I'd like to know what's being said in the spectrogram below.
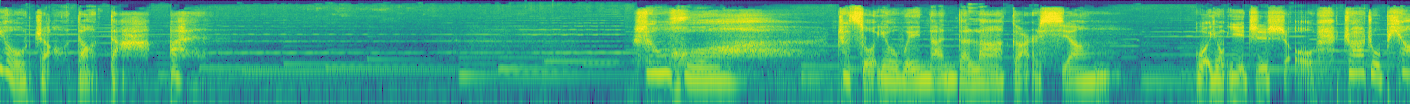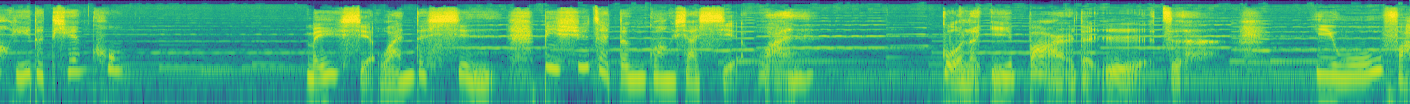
有找到答案。生活这左右为难的拉杆箱，我用一只手抓住飘移的天空。没写完的信，必须在灯光下写完。过了一半儿的日子，已无法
